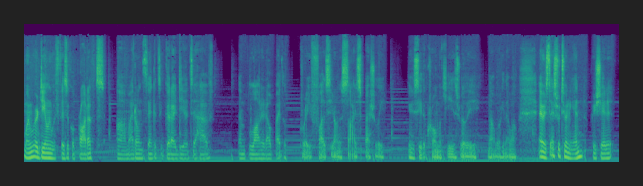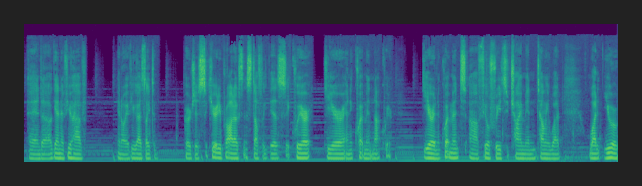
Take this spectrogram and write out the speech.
when we're dealing with physical products, um, I don't think it's a good idea to have them blotted out by the gray fuzz here on the side, especially. You can see the chroma key is really not working that well. Anyways, thanks for tuning in. Appreciate it. And uh, again, if you have, you know, if you guys like to purchase security products and stuff like this, queer gear and equipment, not queer, gear and equipment, uh, feel free to chime in. Tell me what, what your,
